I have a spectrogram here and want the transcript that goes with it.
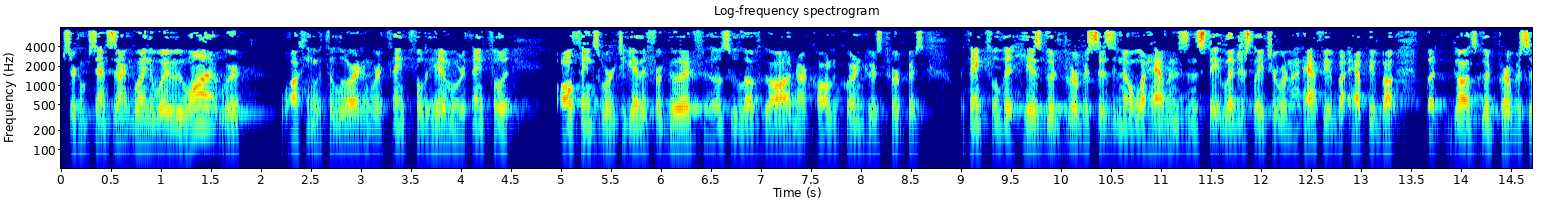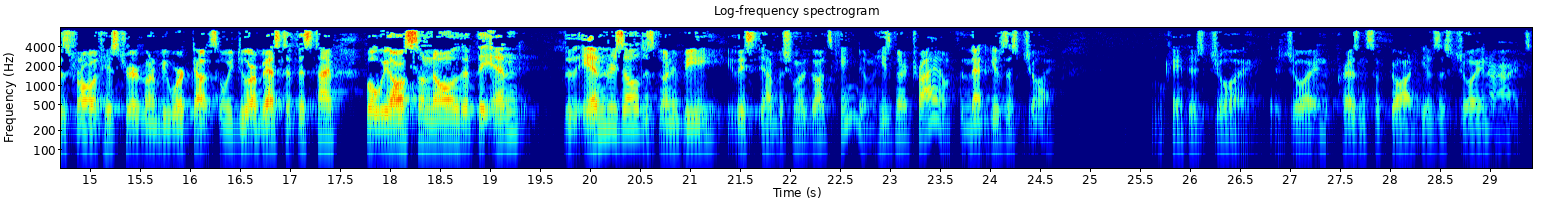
circumstances aren't going the way we want, we're walking with the Lord and we're thankful to Him. We're thankful that all things work together for good for those who love God and are called according to his purpose. We're thankful that his good purposes, you know, what happens in the state legislature, we're not happy about, happy about, but God's good purposes for all of history are going to be worked out, so we do our best at this time. But we also know that the end, the end result is going to be the establishment of God's kingdom. He's going to triumph, and that gives us joy. Okay, there's joy. There's joy, and the presence of God gives us joy in our hearts.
